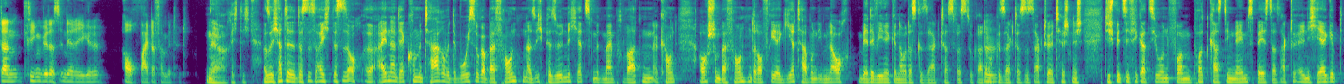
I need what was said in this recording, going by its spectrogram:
dann kriegen wir das in der Regel auch weitervermittelt. Ja, richtig. Also ich hatte, das ist eigentlich, das ist auch äh, einer der Kommentare, wo ich sogar bei Fountain, also ich persönlich jetzt mit meinem privaten Account auch schon bei Fountain darauf reagiert habe und ihm auch mehr oder weniger genau das gesagt hast, was du gerade mhm. auch gesagt hast. Das ist aktuell technisch die Spezifikation vom Podcasting Namespace, das aktuell nicht hergibt,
